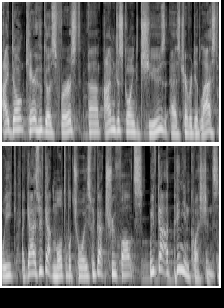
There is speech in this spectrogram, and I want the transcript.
I don't care who goes first. Um, I'm just going to choose, as Trevor did last week. Uh, guys, we've got multiple choice. We've got true faults. We've got opinion questions.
